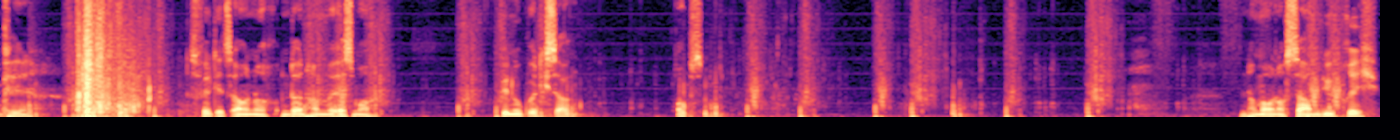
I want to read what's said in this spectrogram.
Okay. Das fällt jetzt auch noch. Und dann haben wir erstmal genug, würde ich sagen. Ups. Haben wir auch noch Samen übrig.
